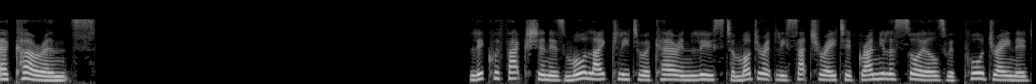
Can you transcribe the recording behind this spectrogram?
Occurrence Liquefaction is more likely to occur in loose to moderately saturated granular soils with poor drainage,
